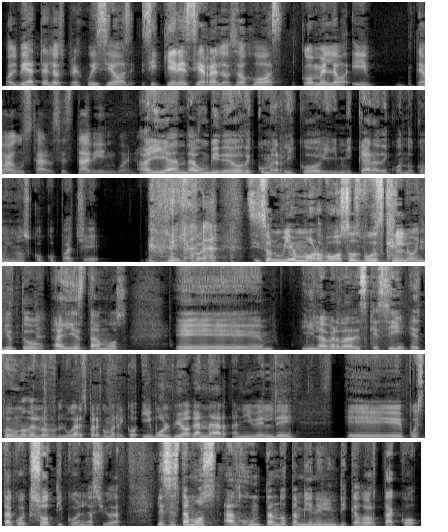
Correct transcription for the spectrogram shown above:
olvídate de los prejuicios. Si quieres, cierra los ojos, cómelo y te va a gustar. O sea, está bien bueno. Ahí anda un video de comer rico y mi cara de cuando comimos cocopache. Híjole, si son bien morbosos, búsquenlo en YouTube. Ahí estamos. Eh, y la verdad es que sí, fue uno de los lugares para comer rico y volvió a ganar a nivel de eh, pues taco exótico en la ciudad. Les estamos adjuntando también el indicador taco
